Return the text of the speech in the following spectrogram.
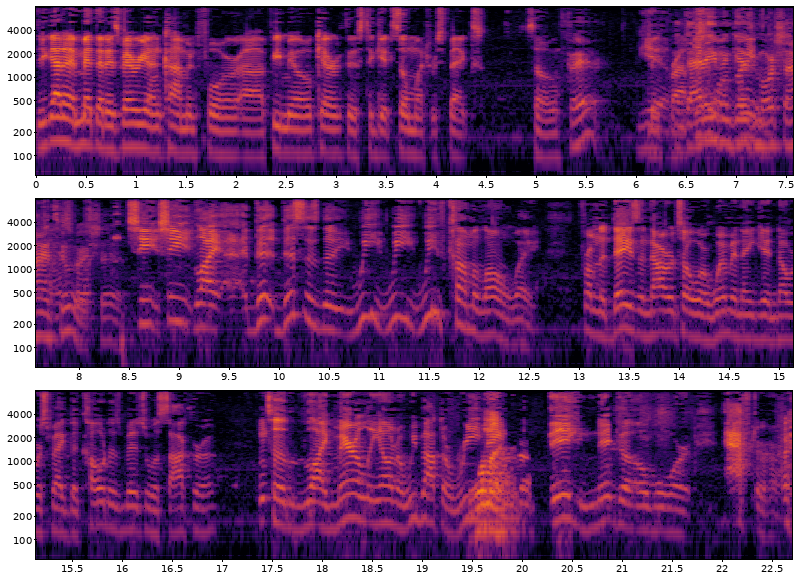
You got to admit that it's very uncommon for uh, female characters to get so much respect. So Fair. Yeah, Big. That even gives crazy. more shine That's to her. Shit. She she like uh, th- this is the we we we've come a long way from the days of Naruto where women ain't getting no respect. The coldest bitch was Sakura to like Mereoleona. We about to rename Woman. the Big Nigga Award after her.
